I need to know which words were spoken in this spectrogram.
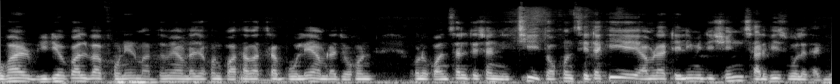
ওভার ভিডিও কল বা ফোনের মাধ্যমে আমরা যখন কথাবার্তা বলে আমরা যখন কোনো কনসালটেশন নিচ্ছি, তখন সেটাকেই আমরা টেলিমেডিসিন সার্ভিস বলে থাকি।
